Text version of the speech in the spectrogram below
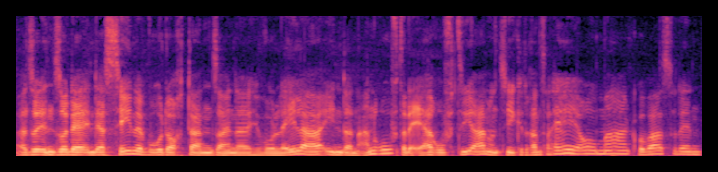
Also in so der, in der Szene, wo doch dann seine, wo Leila ihn dann anruft, oder er ruft sie an und sie geht dran und sagt, hey, oh Marc, wo warst du denn?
